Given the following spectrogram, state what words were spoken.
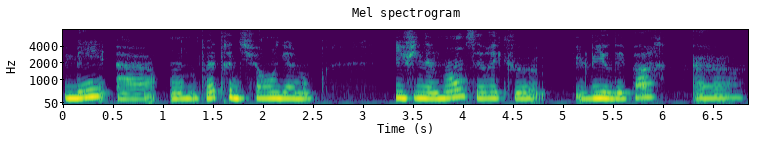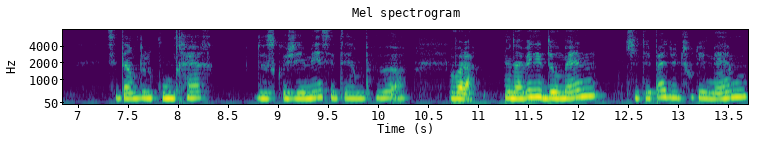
mais euh, on peut être très différent également. Et finalement, c'est vrai que lui, au départ, euh, c'était un peu le contraire de ce que j'aimais, c'était un peu... voilà, on avait des domaines qui n'étaient pas du tout les mêmes,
